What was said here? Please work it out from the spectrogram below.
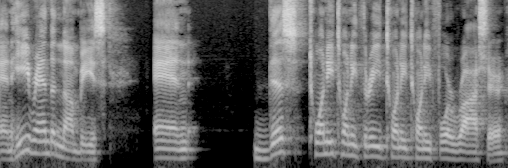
and he ran the numbies, And this 2023 2024 roster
